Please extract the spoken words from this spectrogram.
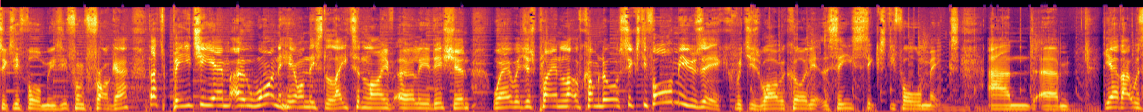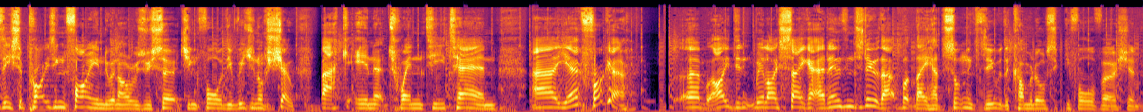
64 music from Frogger. That's BGM 01 here on this late and live early edition where we're just playing a lot of Commodore 64 music, which is why we're calling it the C64 mix. And um, yeah, that was the surprising find when I was researching for the original show back in 2010. Uh, yeah, Frogger. Uh, I didn't realise Sega had anything to do with that, but they had something to do with the Commodore 64 version.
